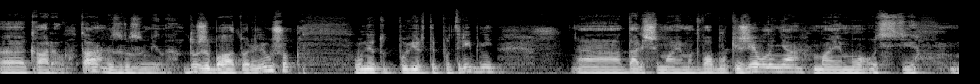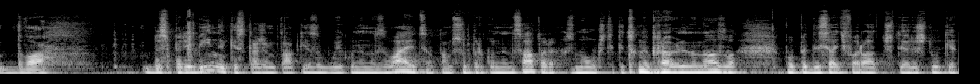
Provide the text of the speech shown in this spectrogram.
е, карел. Та, ви зрозуміли. Дуже багато релюшок. Вони тут, повірте, потрібні. Е, Далі маємо два блоки живлення, маємо ось ці два безперебійники, скажімо так, я забув, як вони називаються. Там суперконденсатори, знову ж таки, то неправильна назва. По 50 фарад, 4 штуки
